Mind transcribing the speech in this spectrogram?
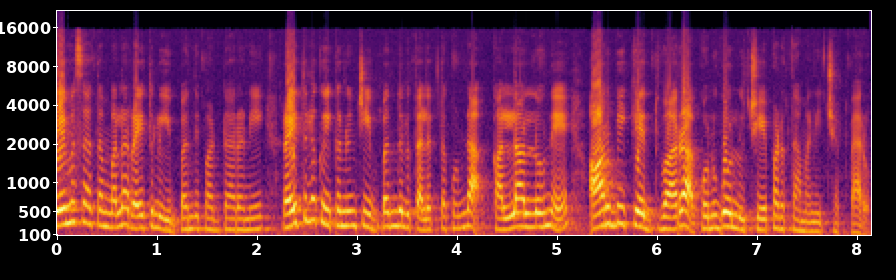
తేమ శాతం వల్ల రైతులు ఇబ్బంది పడ్డారని రైతులకు ఇక నుంచి ఇబ్బందులు తలెత్తకుండా కల్లాల్లోనే ఆర్బీకే ద్వారా కొనుగోలు చేపడతామని చెప్పారు.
